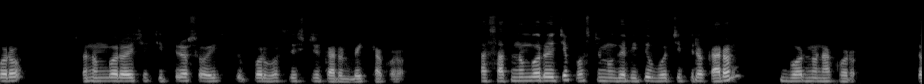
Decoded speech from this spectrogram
করো। ছ নম্বর রয়েছে চিত্র সহ স্তূপ পর্ব সৃষ্টির কারণ ব্যাখ্যা করো। আর সাত নম্বর রয়েছে পশ্চিমবঙ্গের ঋতু বৈচিত্র্য কারণ বর্ণনা করো। তো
